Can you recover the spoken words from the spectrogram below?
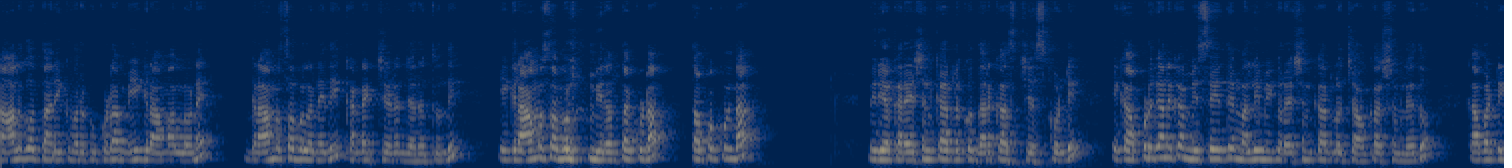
నాలుగో తారీఖు వరకు కూడా మీ గ్రామాల్లోనే గ్రామ సభలు అనేది కండక్ట్ చేయడం జరుగుతుంది. ఈ గ్రామ సభలు మీరంతా కూడా తప్పకుండా మీరు యొక్క రేషన్ కార్డులకు దరఖాస్తు చేసుకోండి. ఇక అప్పుడు కనుక మిస్ అయితే మళ్ళీ మీకు రేషన్ కార్డులు వచ్చే అవకాశం లేదు. కాబట్టి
